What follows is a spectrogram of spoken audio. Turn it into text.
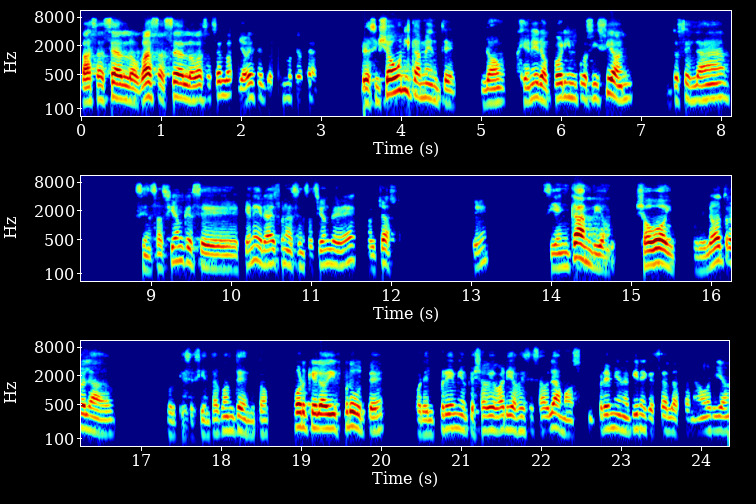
vas a hacerlo, vas a hacerlo, vas a hacerlo, y a veces lo tengo que hacer. Pero si yo únicamente lo genero por imposición, entonces la sensación que se genera es una sensación de rechazo. ¿sí? Si en cambio yo voy por el otro lado, porque se sienta contento, porque lo disfrute, por el premio que ya varias veces hablamos, el premio no tiene que ser la zanahoria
